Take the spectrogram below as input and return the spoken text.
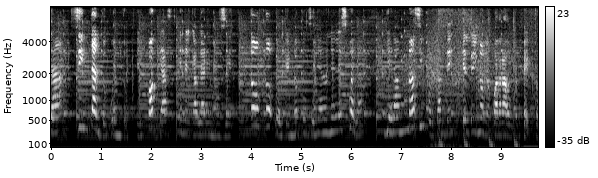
a Sin tanto cuento, el podcast en el que hablaremos de todo lo que no te enseñaron en la escuela y era más importante que el trinomio cuadrado perfecto.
